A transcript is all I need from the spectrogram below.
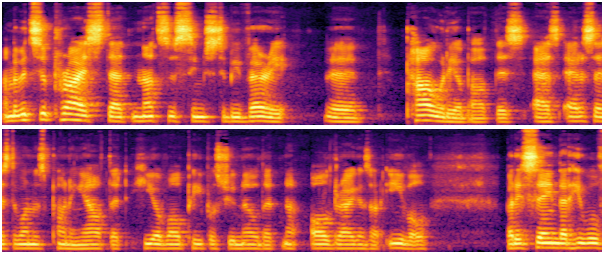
I'm a bit surprised that Natsu seems to be very uh, pouty about this, as Erza is the one who's pointing out that he of all people should know that not all dragons are evil, but he's saying that he will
